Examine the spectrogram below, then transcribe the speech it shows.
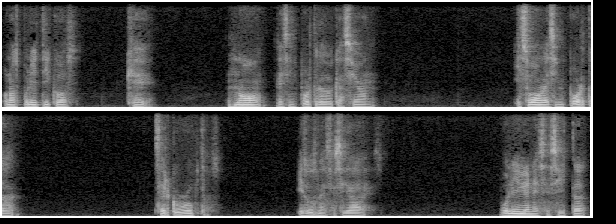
Unos políticos que no les importa la educación y solo les importa ser corruptos y sus necesidades. Bolivia necesita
